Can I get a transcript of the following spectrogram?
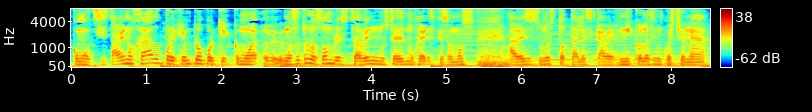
como si estaba enojado, por ejemplo, porque como eh, nosotros los hombres, saben ustedes mujeres que somos a veces unos totales cavernícolas en cuestión a,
